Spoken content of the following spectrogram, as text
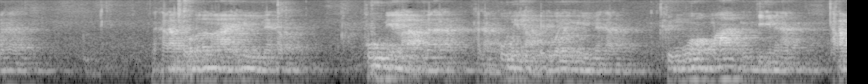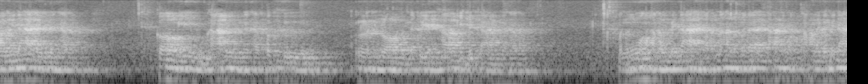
นะครับ นะครับชนต้นไม้มีนะครับผู้นี่หลับนะครับขณะผู้นี่หลับไปด้วยมีนะครับ คือง่วงมากจริงๆนะครับทำอะไรไม่ได้เลยนะครับ ก็มีอยู่ครั้งหนึ่งนะครับ ก็คือมันรอนักเรียนเข้ากิจกรรมนะครับ มันง่วงทำอะไรไม่ได้ครับนั่งไม่ได้สร้างทำอะไรก็ไม่ได้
